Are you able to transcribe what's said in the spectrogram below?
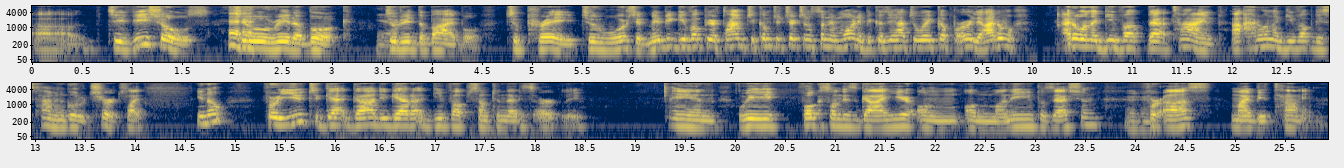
uh, TV shows to read a book, Yeah. to read the Bible, to pray, to worship. Maybe give up your time to come to church on Sunday morning because you have to wake up early. I don't. I don't want to give up that time. I, I don't want to give up this time and go to church. Like, you know, for you to get God, you gotta give up something that is earthly. And we focus on this guy here on on money and possession. Mm-hmm. For us, might be time,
